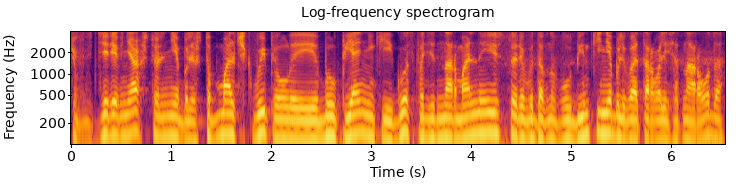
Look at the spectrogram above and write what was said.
в деревнях, что ли, не были? Чтобы мальчик выпил и был пьяненький. И, господи, нормальная история. Вы давно в глубинке не были, вы оторвались от народа.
